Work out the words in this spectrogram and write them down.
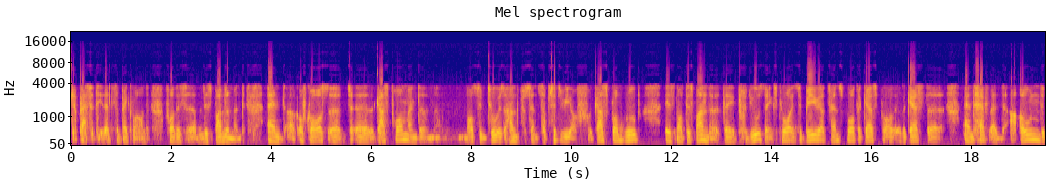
capacity. That's the background for this um, this bundlement. And uh, of course, uh, uh, Gazprom and uh, Nord Stream 2 is a 100% subsidiary of Gazprom Group, is not disbanded. They produce, they explore in Siberia, transport the gas, the gas, uh, and have uh, own the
